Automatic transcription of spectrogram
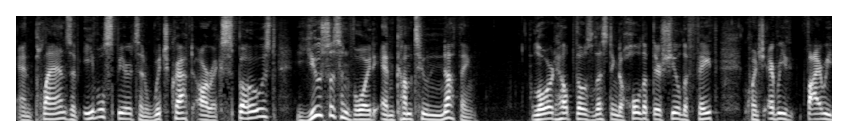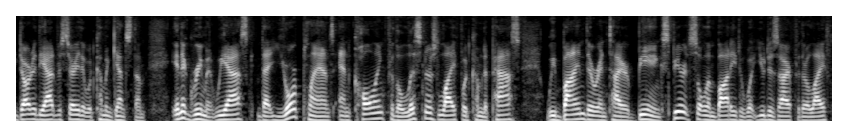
and plans of evil spirits and witchcraft are exposed, useless and void, and come to nothing Lord, help those listening to hold up their shield of faith, quench every fiery dart of the adversary that would come against them. In agreement, we ask that your plans and calling for the listener's life would come to pass. We bind their entire being, spirit, soul, and body to what you desire for their life.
